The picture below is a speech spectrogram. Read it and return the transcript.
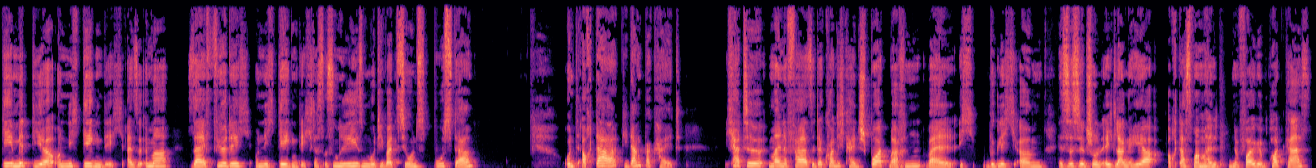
geh mit dir und nicht gegen dich. Also immer sei für dich und nicht gegen dich. Das ist ein riesen Motivationsbooster. Und auch da die Dankbarkeit. Ich hatte mal eine Phase, da konnte ich keinen Sport machen, weil ich wirklich, ähm, es ist jetzt schon echt lange her, auch das war mal eine Folge im Podcast.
